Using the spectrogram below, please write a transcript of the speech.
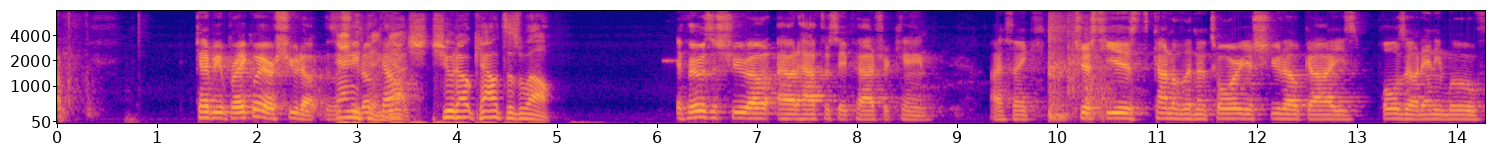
Can it be a breakaway or a shootout? Does a Anything, shootout count? Yeah, shootout counts as well. If it was a shootout, I would have to say Patrick Kane. I think just he is kind of the notorious shootout guy. He pulls out any move,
